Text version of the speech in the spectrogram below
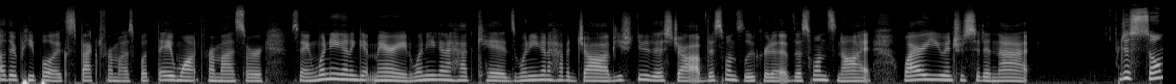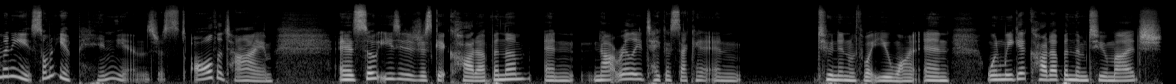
other people expect from us, what they want from us, or saying, when are you going to get married? When are you going to have kids? When are you going to have a job? You should do this job. This one's lucrative. This one's not. Why are you interested in that? Just so many, so many opinions just all the time. And it's so easy to just get caught up in them and not really take a second and tune in with what you want. And when we get caught up in them too much,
